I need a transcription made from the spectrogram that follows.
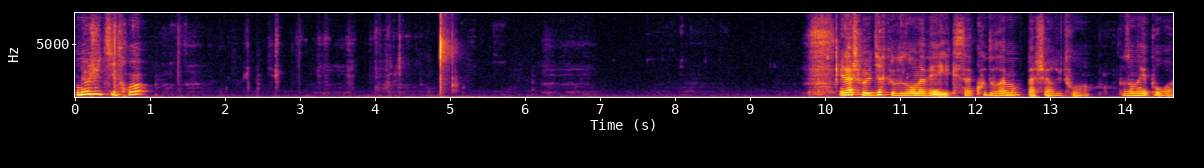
Le jus de citron. Et là, je peux vous dire que vous en avez et que ça coûte vraiment pas cher du tout. Hein. Vous en avez pour... Euh,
